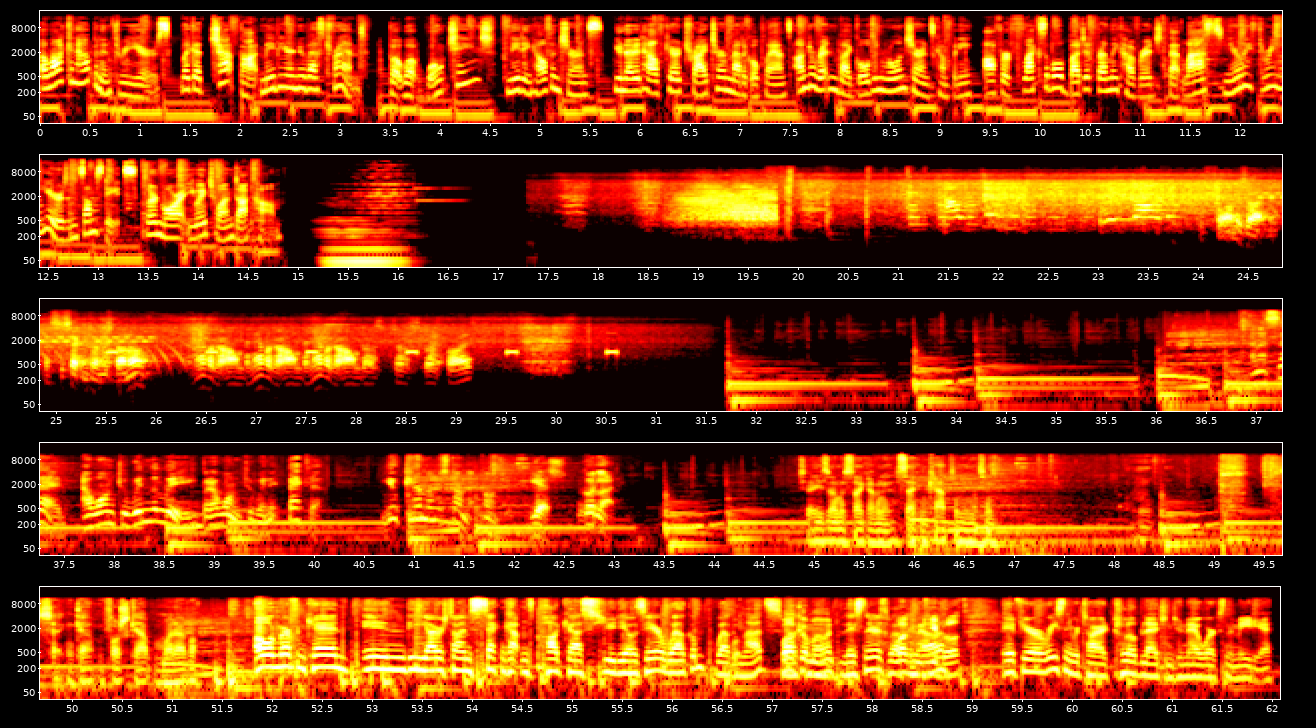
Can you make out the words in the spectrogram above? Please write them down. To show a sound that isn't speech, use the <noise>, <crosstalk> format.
A lot can happen in three years, like a chatbot may be your new best friend. But what won't change? Needing health insurance. United Healthcare Tri Term Medical Plans, underwritten by Golden Rule Insurance Company, offer flexible, budget friendly coverage that lasts nearly three years in some states. Learn more at uh1.com. Which one is that? That's the second time it's gone off. They never go home. They never go home. They never go home. Those those those boys. I said, I want to win the league, but I want to win it better. You can understand that, can't you? Yes. Good lad. So he's almost like having a second captain in the team. Second captain, first captain, whatever. Eoin Murph and Ken in the Irish Times Second Captain's podcast studios here. Welcome, welcome, lads. welcome, Eoin. listeners. Welcome, Welcome to you both. If you're a recently retired club legend who now works in the media,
